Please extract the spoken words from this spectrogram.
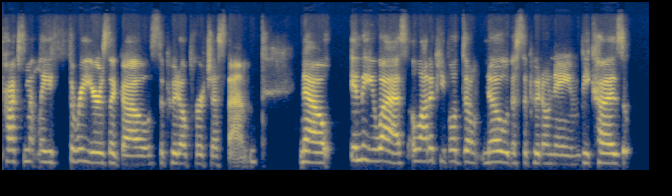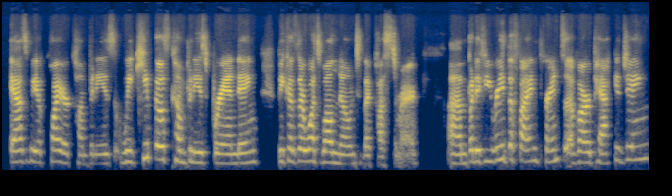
approximately three years ago, Saputo purchased them. Now, in the US, a lot of people don't know the Saputo name because as we acquire companies, we keep those companies branding because they're what's well known to the customer. Um, but if you read the fine print of our packaging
